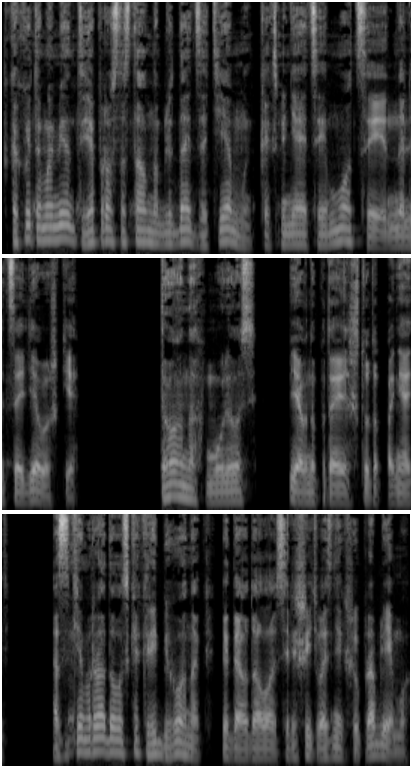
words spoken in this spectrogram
В какой-то момент я просто стал наблюдать за тем, как сменяются эмоции на лице девушки. То она хмурилась, явно пытаясь что-то понять, а затем радовалась как ребенок, когда удалось решить возникшую проблему.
